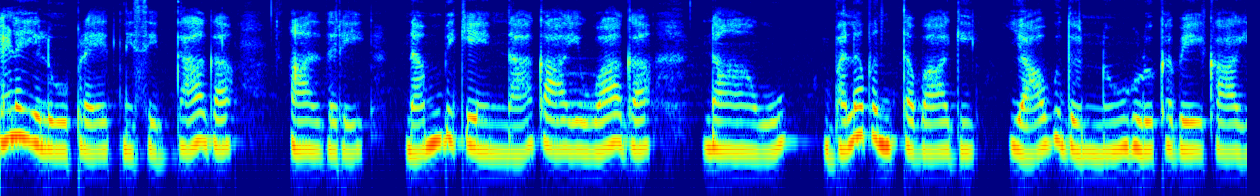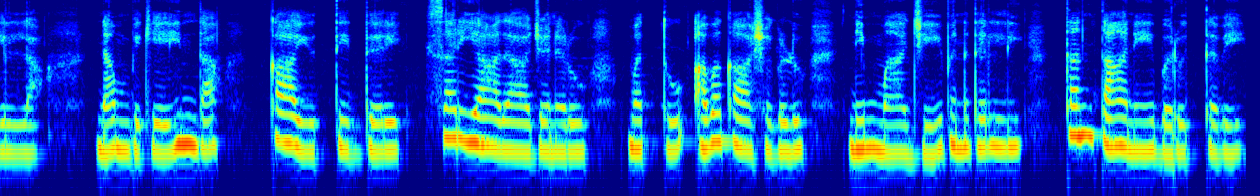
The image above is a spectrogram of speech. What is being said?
ಎಳೆಯಲು ಪ್ರಯತ್ನಿಸಿದಾಗ ಆದರೆ ನಂಬಿಕೆಯಿಂದ ಕಾಯುವಾಗ ನಾವು ಬಲವಂತವಾಗಿ ಯಾವುದನ್ನು ಹುಡುಕಬೇಕಾಗಿಲ್ಲ. ನಂಬಿಕೆಯಿಂದ ಕಾಯುತ್ತಿದ್ದರೆ ಸರಿಯಾದ ಜನರು ಮತ್ತು ಅವಕಾಶಗಳು ನಿಮ್ಮ ಜೀವನದಲ್ಲಿ ತಂತಾನೇ ಬರುತ್ತವೆ.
